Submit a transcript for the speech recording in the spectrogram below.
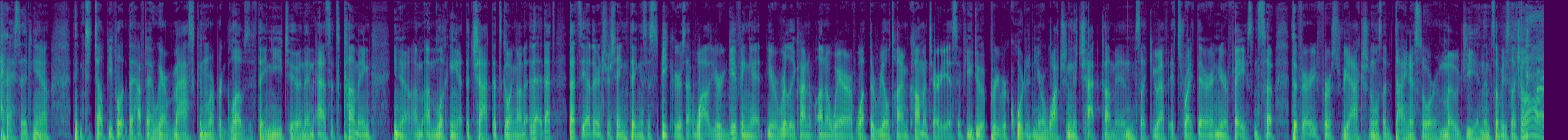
I said, you know, to tell people that they have to wear masks and rubber gloves if they need to. And then as it's coming, you know, I'm I'm looking at the chat that's going on. That, that's that's the other interesting thing as a speaker is that while you're giving it, you're really kind of unaware of what the real time commentary is. If you do it pre-recorded and you're watching the chat come in, it's like you have it's right there in your face. And so the very first reaction was a dinosaur emoji and then somebody's like, "Oh,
